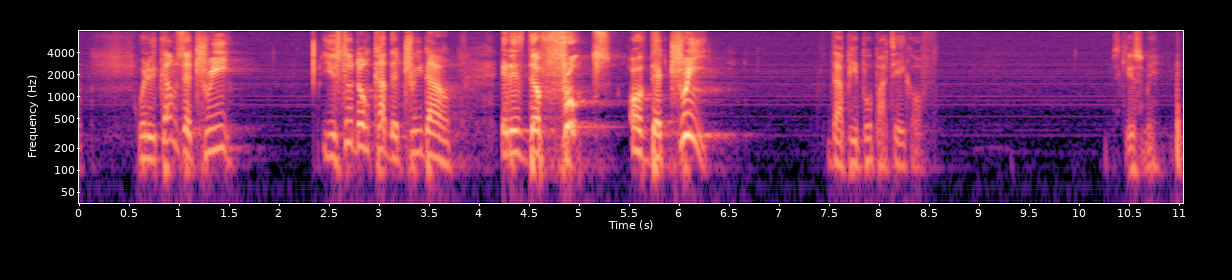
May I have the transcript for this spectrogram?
when it becomes a tree, you still don't cut the tree down. It is the fruit of the tree that people partake of. Excuse me.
